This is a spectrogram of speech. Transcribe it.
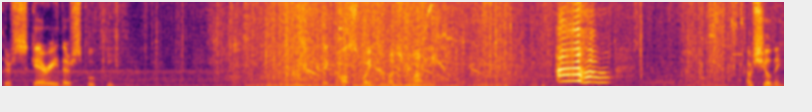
They're scary. They're spooky. They cost way too much money. I'm shielding.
